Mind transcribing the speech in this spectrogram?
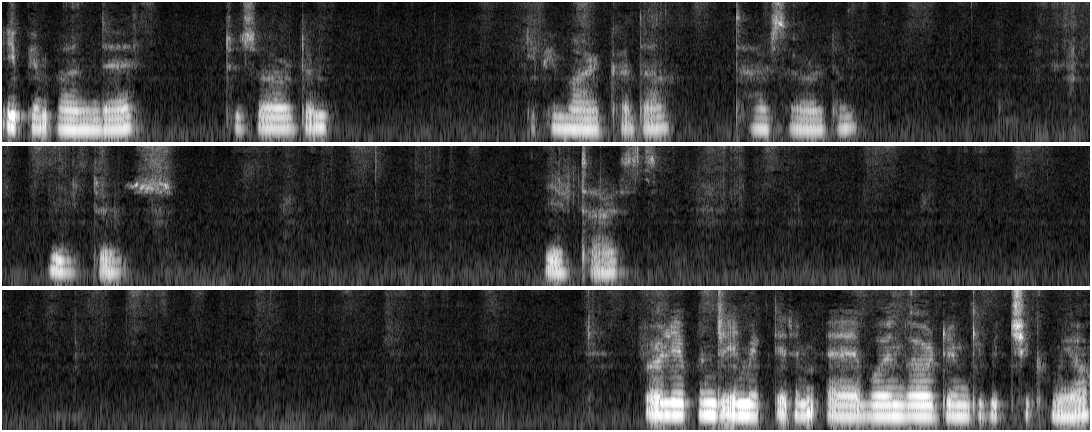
İpim önde. Düz ördüm. İpim arkada. Ters ördüm. Bir düz. Bir ters böyle yapınca ilmeklerim e, boyunda ördüğüm gibi çıkmıyor.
